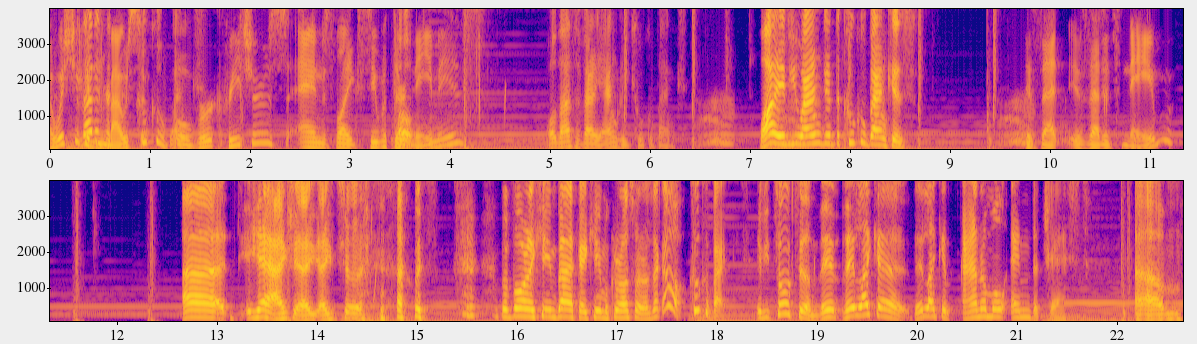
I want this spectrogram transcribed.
I wish you That could mouse cuckoo bank. over creatures and like see what their Oh. name is. Oh, that's a very angry cuckoo bank. Why have you angered the cuckoo bankers? Is that is that its name? Uh, yeah, actually, I, I, I was before I came back. I came across one. I was like, "Oh, cuckoo bank." If you talk to them, they they're like a they're like an animal ender chest. Um,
